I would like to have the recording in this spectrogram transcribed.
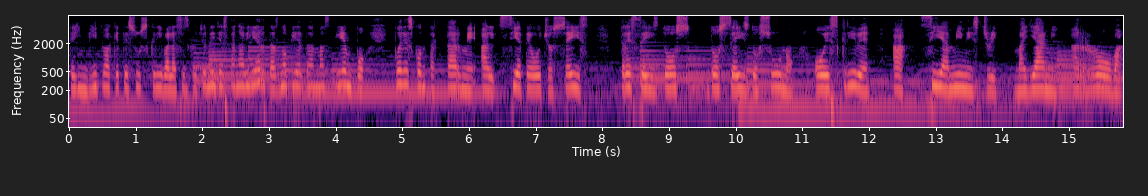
Te invito a que te suscribas, las inscripciones ya están abiertas, no pierdas más tiempo. Puedes contactarme al 786 362 2621 o escribe a Cia Ministry miami arroba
